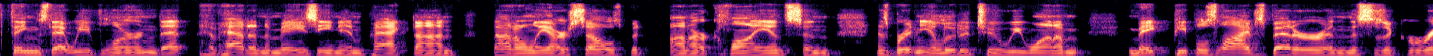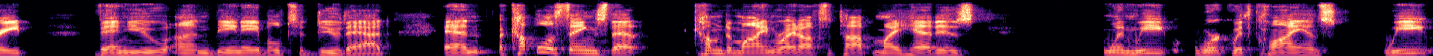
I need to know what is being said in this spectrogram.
things that we've learned that have had an amazing impact on not only ourselves but on our clients. And as brittany alluded to we want to make people's lives better. And this is a great venue on being able to do that. And a couple of things that come to mind right off the top of my head is when we work with clients we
